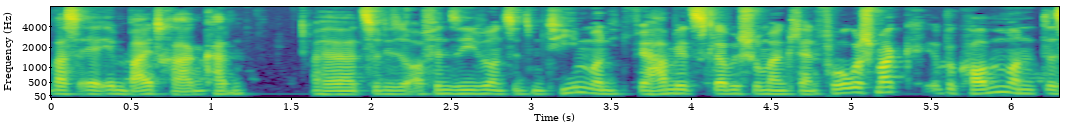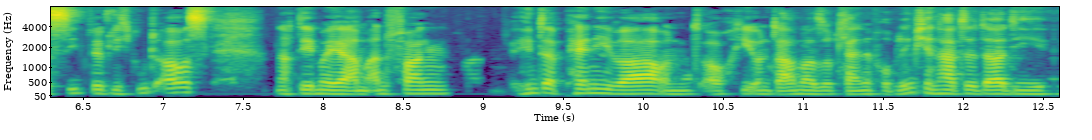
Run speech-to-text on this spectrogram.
was er eben beitragen kann äh, zu dieser Offensive und zu diesem Team. Und wir haben jetzt, glaube ich, schon mal einen kleinen Vorgeschmack bekommen und das sieht wirklich gut aus, nachdem er ja am Anfang hinter Penny war und auch hier und da mal so kleine Problemchen hatte, da die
